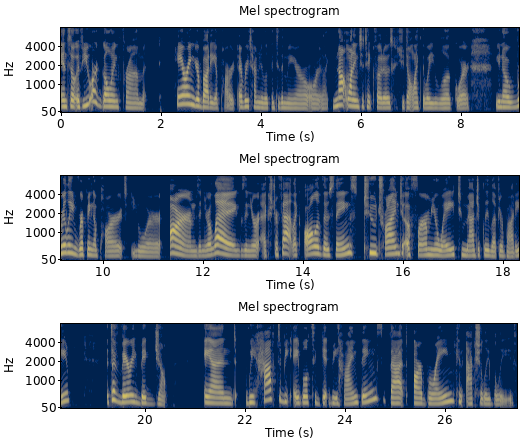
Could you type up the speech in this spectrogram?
And so if you are going from tearing your body apart every time you look into the mirror or like not wanting to take photos because you don't like the way you look or you know really ripping apart your arms and your legs and your extra fat like all of those things to trying to affirm your way to magically love your body it's a very big jump and we have to be able to get behind things that our brain can actually believe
